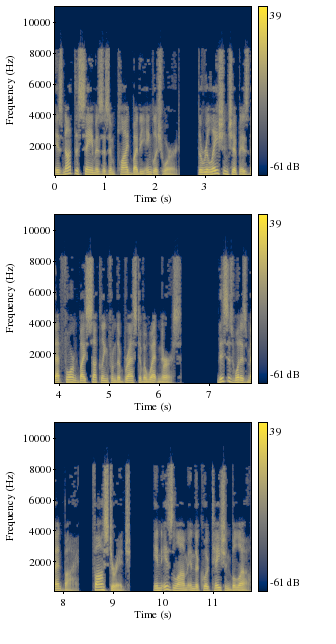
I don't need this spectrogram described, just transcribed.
is not the same as is implied by the English word. The relationship is that formed by suckling from the breast of a wet nurse. This is what is meant by fosterage in Islam in the quotation below.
